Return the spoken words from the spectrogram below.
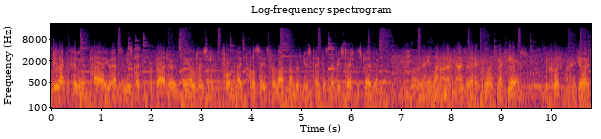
do you like the feeling of power you have as a newspaper proprietor of being able to sort of formulate policies for a large number of newspapers in every state of Australia? Well, there's only one honest answer to that, of course, and that's yes. Of course one enjoys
